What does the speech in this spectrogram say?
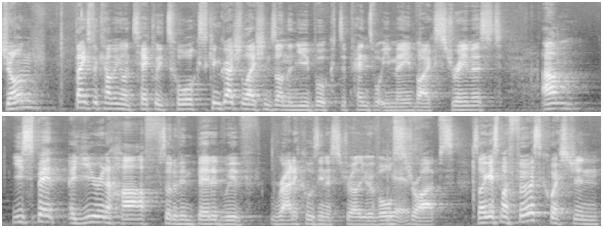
John, thanks for coming on Techly Talks. Congratulations on the new book, Depends What You Mean by Extremist. Um, you spent a year and a half sort of embedded with radicals in Australia of all Yes. stripes. So I guess my first question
